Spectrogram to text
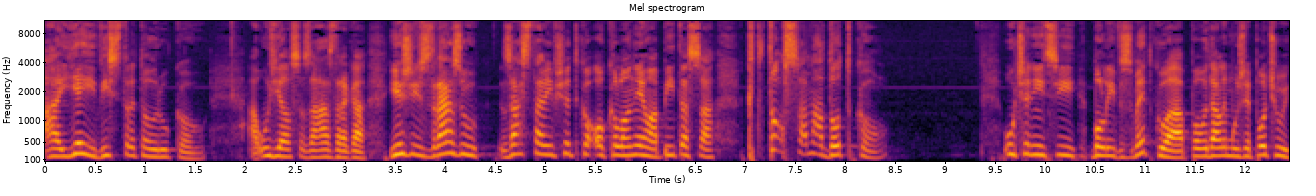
a jej vystretou rukou. A udial sa zázrak. A Ježiš zrazu zastaví všetko okolo neho a pýta sa, kto sa ma dotkol? Učeníci boli v zmetku a povedali mu, že počuj,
